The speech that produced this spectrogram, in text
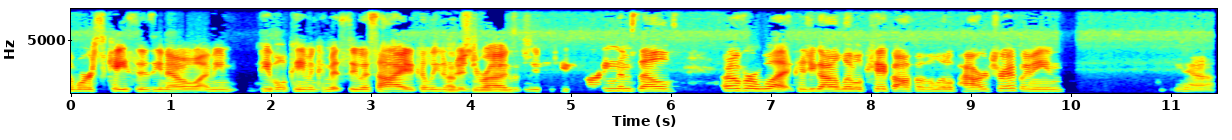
the worst cases, you know, I mean, people can even commit suicide. It could lead them Absolutely. to drugs. It could lead them to hurting themselves over what? Because you got a little kick off of a little power trip. I mean, yeah.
